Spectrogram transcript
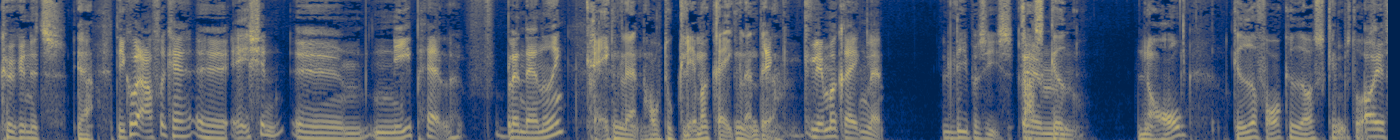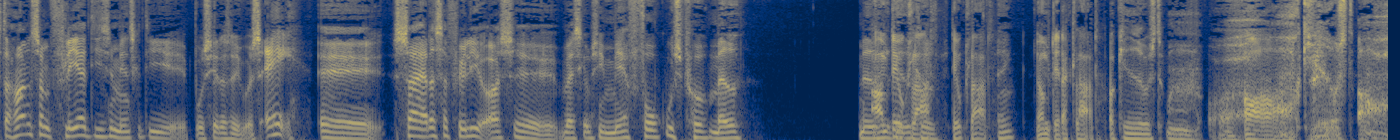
køkkenet. Ja. Det kunne være Afrika, øh, Asien, øh, Nepal blandt andet, ikke? Grækenland. Hov, du glemmer Grækenland der. Jeg glemmer Grækenland. Lige præcis. Græsk ged. Øhm, Norge. Ged og også kæmpe stort. og efterhånden som flere af disse mennesker, de øh, bosætter sig i USA, øh, så er der selvfølgelig også, øh, hvad skal man sige, mere fokus på mad. Med Jamen, det er jo klart. Det er jo klart. Ikke? Jo, men det er da klart. Og gedeost. Mm, åh. Åh, oh, gedeost. Åh. Oh.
